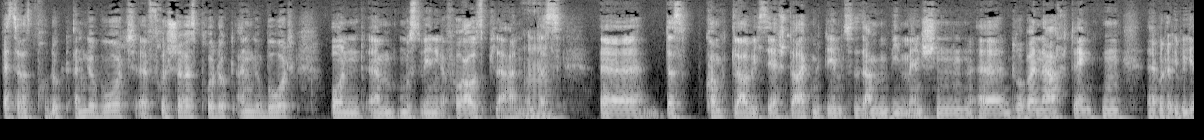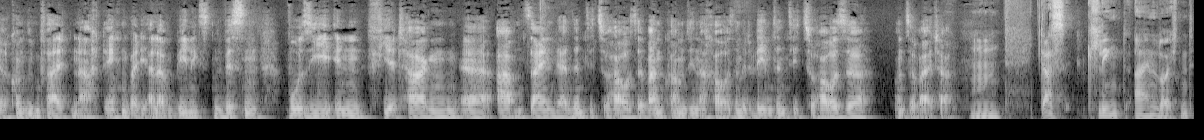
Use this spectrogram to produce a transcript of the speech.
besseres Produktangebot, äh, frischeres Produktangebot und ähm, musst weniger vorausplanen. Mhm. Und das äh, das kommt, glaube ich, sehr stark mit dem zusammen, wie Menschen äh, darüber nachdenken äh, oder über ihre Konsumverhalten nachdenken, weil die allerwenigsten wissen, wo sie in vier Tagen äh, abends sein werden. Sind sie zu Hause? Wann kommen sie nach Hause? Mit wem sind sie zu Hause? Und so weiter. Mhm. Das klingt einleuchtend.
